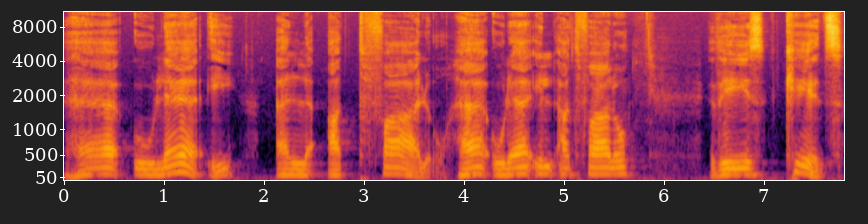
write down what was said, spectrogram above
هؤلاء الأطفال هؤلاء الأطفال These kids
